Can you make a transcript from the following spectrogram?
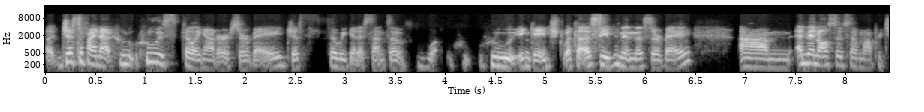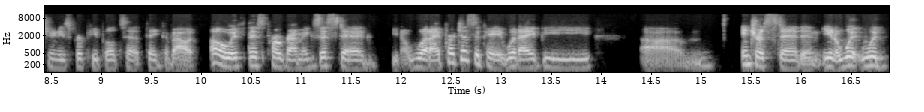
uh, just to find out who who is filling out our survey, just so we get a sense of wh- who engaged with us even in the survey. Um, and then also some opportunities for people to think about, oh, if this program existed, you know, would I participate? Would I be um, interested in, you know, would, would,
